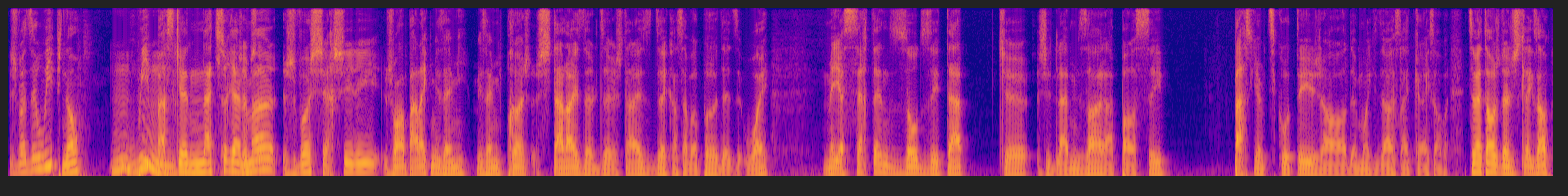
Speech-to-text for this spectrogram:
je vais dire oui puis non. Oui, parce que naturellement, je vais chercher les. Je vais en parler avec mes amis, mes amis proches. Je suis à l'aise de le dire. Je suis à l'aise de dire quand ça va pas, de dire ouais. Mais il y a certaines autres étapes que j'ai de la misère à passer parce qu'il y a un petit côté genre de moi qui dit ah, ça va être correct, ça va pas. Tu sais, mettons, je donne juste l'exemple.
